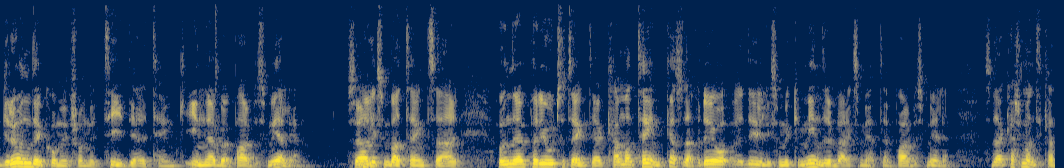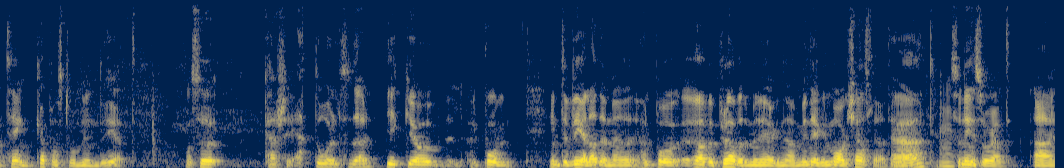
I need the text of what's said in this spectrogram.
grunden kommer från mitt tidigare tänk innan jag började på Arbetsförmedlingen. Så jag har liksom bara tänkt så här, under en period så tänkte jag, kan man tänka sådär? För det är det är ju liksom mycket mindre verksamhet än på Arbetsförmedlingen. Så där kanske man inte kan tänka på en stor myndighet. Och så kanske ett år eller sådär gick jag och höll på, inte velade, men höll på och överprövade min, egna, min egen magkänsla hela tiden. Ja. Sen insåg jag att nej,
